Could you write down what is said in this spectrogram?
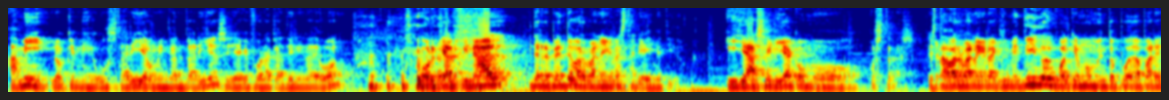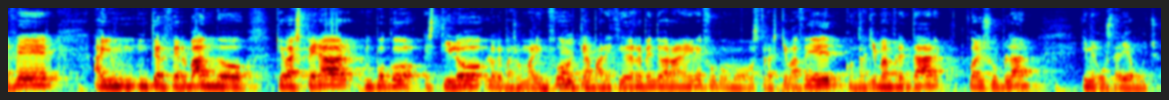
A mí lo que me gustaría o me encantaría sería que fuera Caterina de Bon, porque al final de repente Barba Negra estaría ahí metido. Y ya sería como, ostras, está Barba Negra aquí metido, en cualquier momento puede aparecer, hay un, un tercer bando que va a esperar, un poco estilo lo que pasó en Marineford, que apareció de repente Barba Negra y fue como, ostras, ¿qué va a hacer? ¿Contra quién va a enfrentar? ¿Cuál es su plan? Y me gustaría mucho.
